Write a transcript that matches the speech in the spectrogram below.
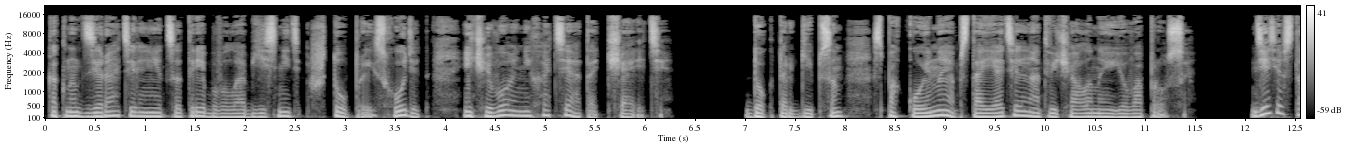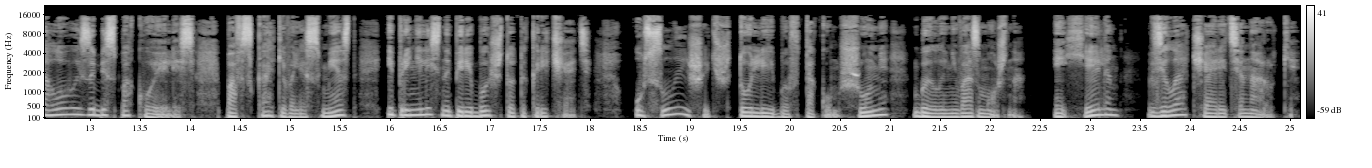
как надзирательница требовала объяснить, что происходит и чего они хотят от Чарити. Доктор Гибсон спокойно и обстоятельно отвечала на ее вопросы. Дети в столовой забеспокоились, повскакивали с мест и принялись наперебой что-то кричать. Услышать что-либо в таком шуме было невозможно, и Хелен взяла Чарити на руки.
